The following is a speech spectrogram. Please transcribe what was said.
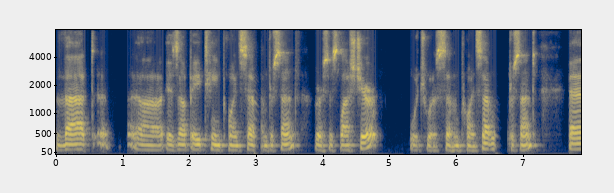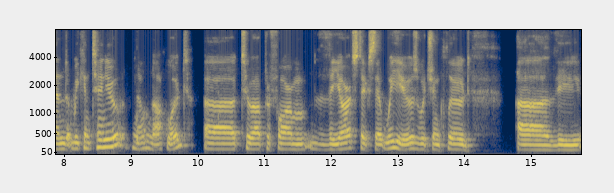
That uh, up 18.7% versus last year, which was 7.7%. And we continue, no, knock wood, uh, to outperform the yardsticks that we use, which include uh, the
